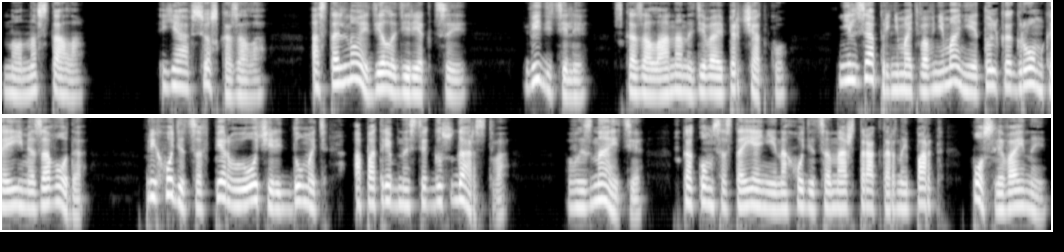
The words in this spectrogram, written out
Нонна встала. «Я все сказала. Остальное дело дирекции. Видите ли, — сказала она, надевая перчатку, — нельзя принимать во внимание только громкое имя завода. Приходится в первую очередь думать о потребностях государства. Вы знаете, в каком состоянии находится наш тракторный парк после войны.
